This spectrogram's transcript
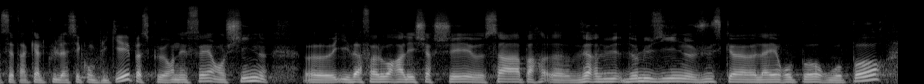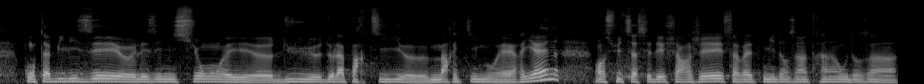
c'est un calcul assez compliqué parce qu'en effet, en Chine, il va falloir aller chercher ça vers de l'usine jusqu'à l'aéroport ou au port comptabiliser euh, les émissions euh, du, de la partie euh, maritime ou aérienne. Ensuite, ça s'est déchargé, ça va être mis dans un train ou dans un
